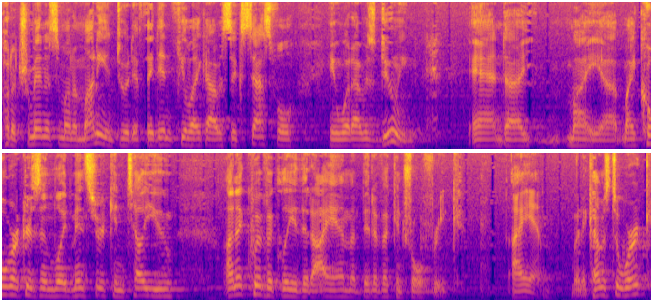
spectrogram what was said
put a tremendous amount of money into it if they didn't feel like I was successful in what I was doing. And uh, my uh, my coworkers in Lloydminster can tell you unequivocally that I am a bit of a control freak. I am. When it comes to work,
